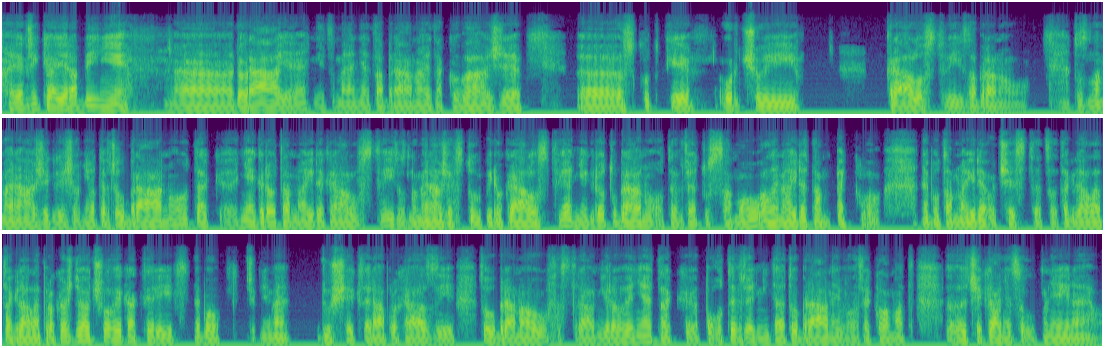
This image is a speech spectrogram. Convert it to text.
jak říkají rabíni, eh, do ráje, nicméně ta brána je taková, že eh, skutky určují království za branou. To znamená, že když oni otevřou bránu, tak někdo tam najde království, to znamená, že vstoupí do království a někdo tu bránu otevře, tu samou, ale najde tam peklo, nebo tam najde očistec a tak dále, a tak dále. Pro každého člověka, který, nebo řekněme, duši, která prochází tou branou v astrální rovině, tak po otevření této brány v hoře Klamat eh, čeká něco úplně jiného.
